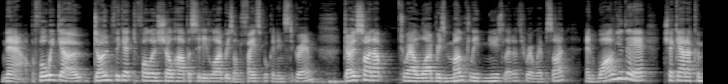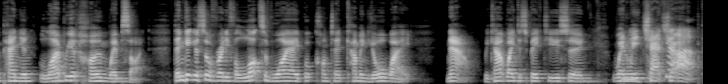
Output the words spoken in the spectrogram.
Now, before we go, don't forget to follow Shell Harbour City Libraries on Facebook and Instagram. Go sign up to our library's monthly newsletter through our website. And while you're there, check out our companion Library at Home website. Then get yourself ready for lots of YA book content coming your way. Now, we can't wait to speak to you soon when, we, chat, you up.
